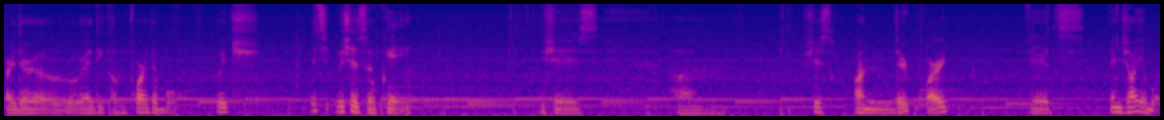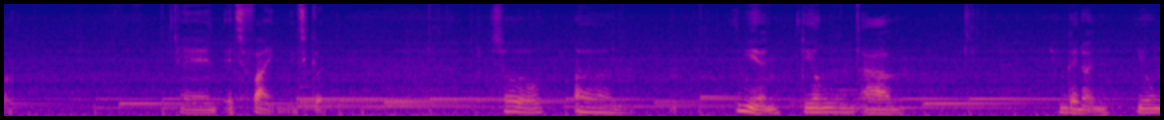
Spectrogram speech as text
or they're already comfortable which is which is okay which is um, which is on their part it's enjoyable. And it's fine it's good. So um yun yung um yung ganun. Yung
